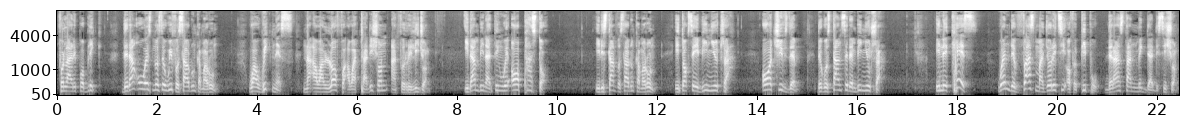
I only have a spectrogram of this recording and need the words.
for la republic they don always know say we for southern cameroon. Our weakness na our love for our tradition and for religion. E don be na thing wey all pastor e dey stand for southern cameroon. E talk say be neutral. All chiefs dem dey go stand say dem be neutral. In a case when the vast majority of a people dey don stand make their decision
